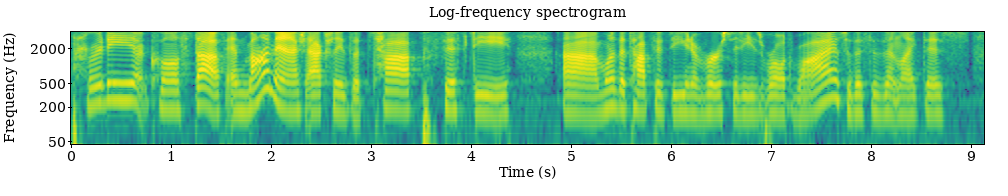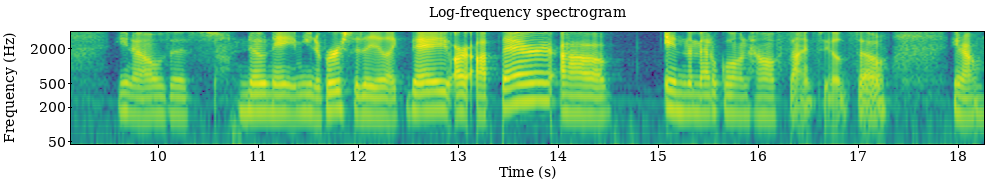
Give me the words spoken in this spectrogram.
pretty cool stuff. And Monash actually is a top 50, um, one of the top 50 universities worldwide. So this isn't like this, you know, this no name university. Like they are up there uh, in the medical and health science field. So, you know,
